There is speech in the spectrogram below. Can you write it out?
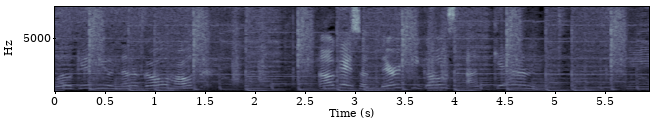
We'll give you another go, Hulk. Okay, so there he goes again. He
